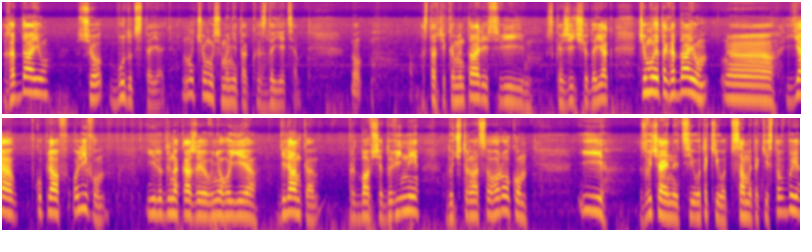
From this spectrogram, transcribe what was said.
Гадаю, що будуть стояти. Ну, чомусь мені так здається. Ну, оставте коментарі свій, скажіть, що да як. Чому я так гадаю? Е, я купляв оліфу, і людина каже, в нього є ділянка, придбав ще до війни, до 2014 року. І звичайно, ці отакі от, саме такі стовби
